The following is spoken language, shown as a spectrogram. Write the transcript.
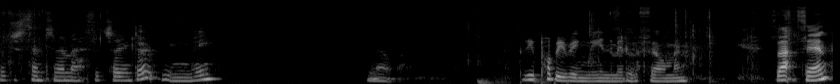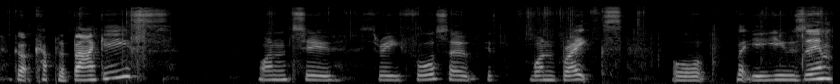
I just sent him a message saying, don't ring me. No. But he'll probably ring me in the middle of filming. So that's in. I've got a couple of baggies. One, two, three, four. So if one breaks or that you're using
